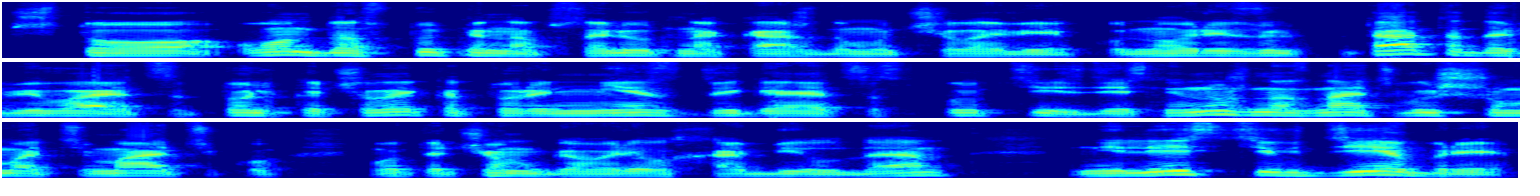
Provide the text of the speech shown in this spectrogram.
что он доступен абсолютно каждому человеку, но результата добивается только человек, который не сдвигается с пути. Здесь не нужно знать высшую математику, вот о чем говорил Хабил, да, не лезьте в дебри.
